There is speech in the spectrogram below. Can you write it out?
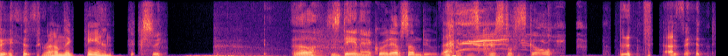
around the can. actually. Ugh, does Dan Aykroyd have something to do with that? With his crystal skull? That,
